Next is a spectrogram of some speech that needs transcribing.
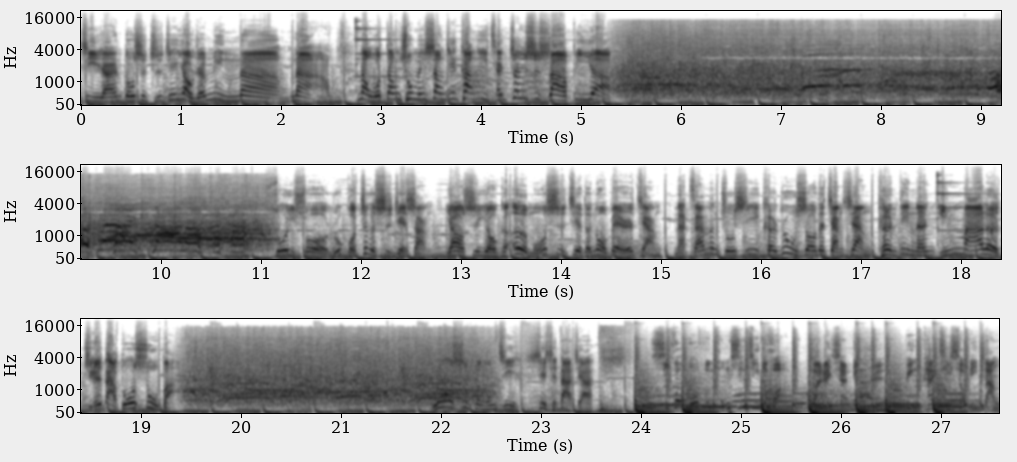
既然都是直接要人命，那那那我当初没上街抗议，才真是傻逼呀、所以说，如果这个世界上要是有个恶魔世界的诺贝尔奖，那咱们主席可入手的奖项肯定能赢麻了绝大多数吧。我是粉红鸡，谢谢大家。喜欢我粉红心机的话，快按下订阅并开启小铃铛，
